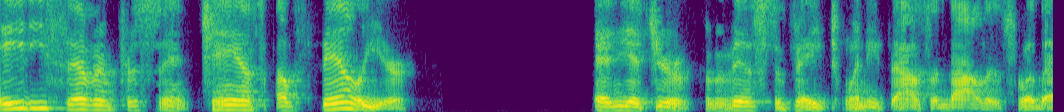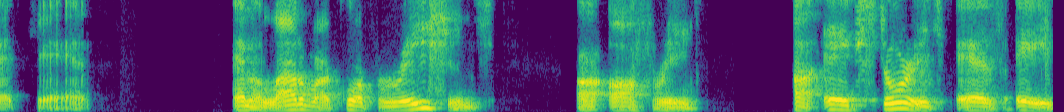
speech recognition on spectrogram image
87% chance of failure and yet you're convinced to pay $20,000 for that chance. And a lot of our corporations are offering uh, egg storage as a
